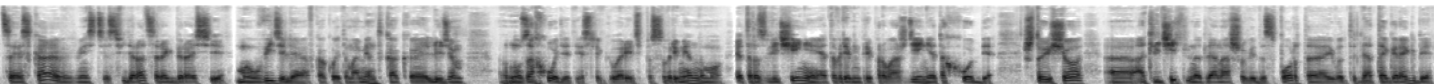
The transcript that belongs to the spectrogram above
ЦСКА вместе с Федерацией регби России. Мы увидели в какой-то момент, как э, людям ну, заходит, если говорить по-современному. Это развлечение, это времяпрепровождение, это хобби. Что еще э, отличительно для нашего вида спорта и вот для тег-регби,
